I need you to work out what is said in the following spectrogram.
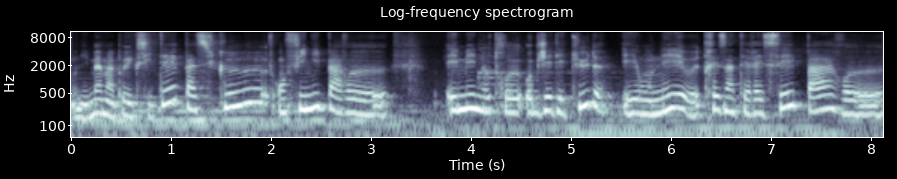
On est même un peu excité parce que on finit par euh, aimer notre objet d'étude et on est euh, très intéressé par euh,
